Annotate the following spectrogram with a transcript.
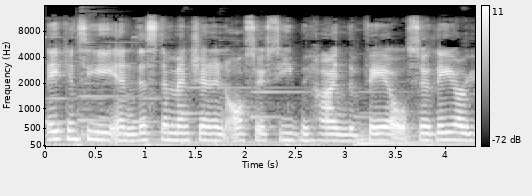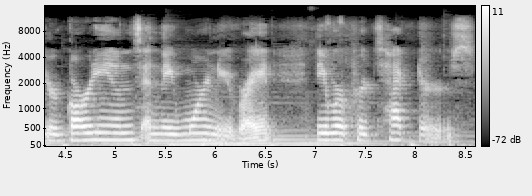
they can see in this dimension and also see behind the veil. So they are your guardians and they warn you, right? They were protectors.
